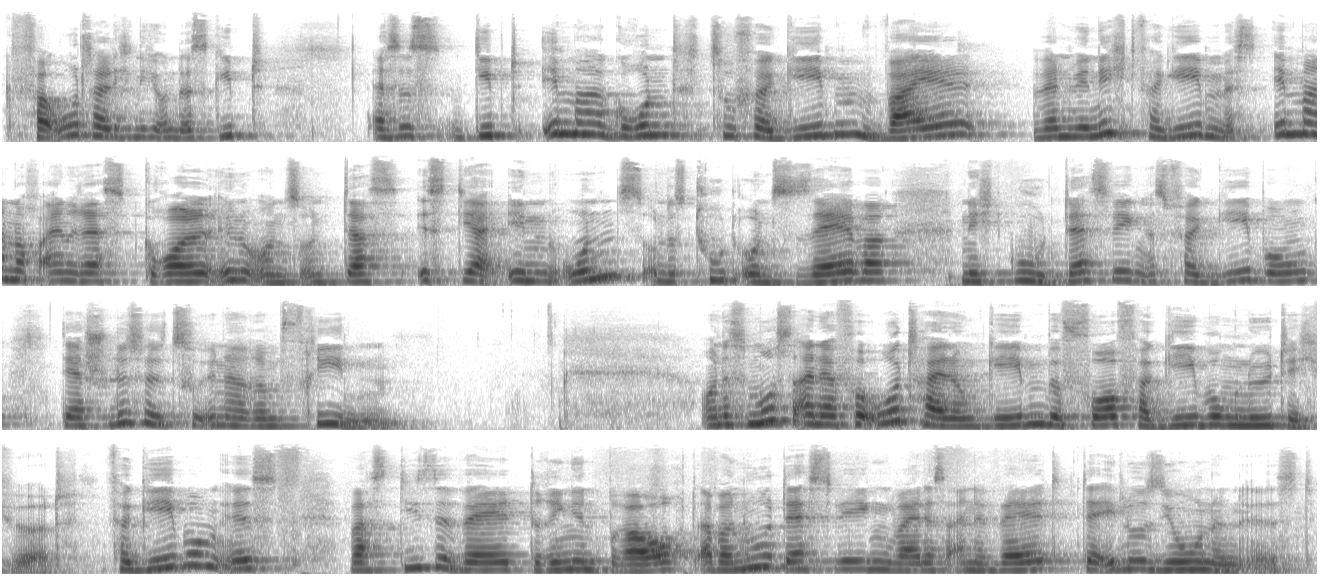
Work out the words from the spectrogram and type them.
verurteile ich nicht und es gibt, es ist, gibt immer Grund zu vergeben, weil wenn wir nicht vergeben, ist immer noch ein Rest Groll in uns und das ist ja in uns und es tut uns selber nicht gut. Deswegen ist Vergebung der Schlüssel zu innerem Frieden. Und es muss eine Verurteilung geben, bevor Vergebung nötig wird. Vergebung ist, was diese Welt dringend braucht, aber nur deswegen, weil es eine Welt der Illusionen ist.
